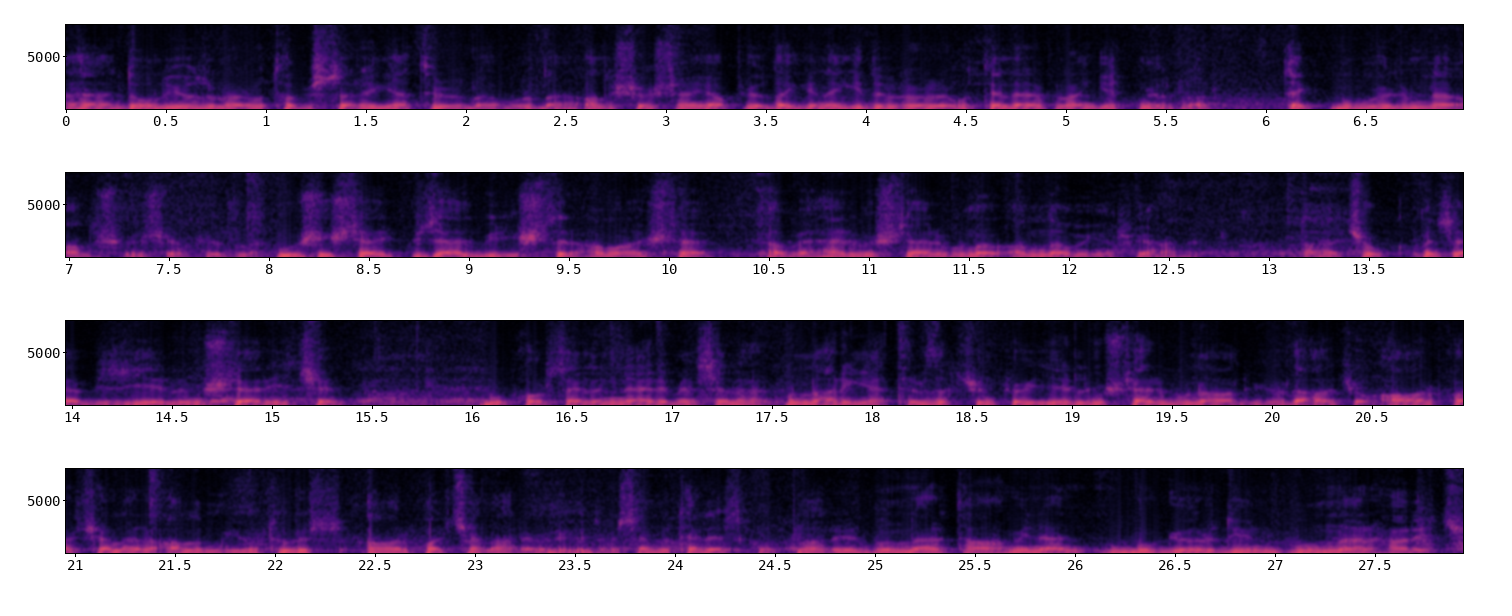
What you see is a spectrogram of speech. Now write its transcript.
e, doluyordular otobüslere getiriyorlar burada. Alışverişten yapıyor da yine gidiyorlar oraya. Otellere falan gitmiyordular. Tek bu bölümden alışveriş yapıyordular. Bu iş işte güzel bir iştir ama işte tabii her müşteri bundan anlamıyor yani. Daha çok. Mesela biz yerli müşteri için bu porselenleri mesela bunları getirdik çünkü yerli müşteri bunu alıyor. Daha çok ağır parçaları alınmıyor. Turist ağır parçaları alıyordu. Mesela bu teleskopları. Bunlar tahminen bu gördüğün bunlar hariç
